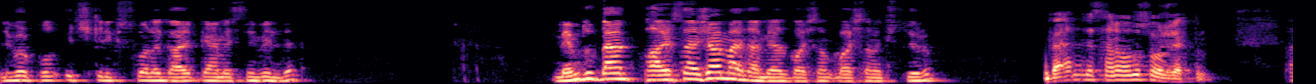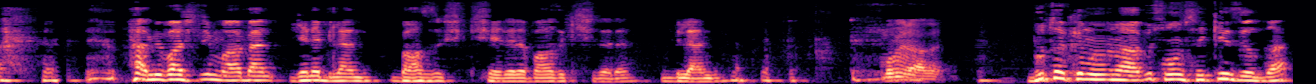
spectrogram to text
Liverpool 3-2'lik skorla galip gelmesini bildi. Memduh ben Paris Saint Germain'den biraz başlam- başlamak istiyorum. Ben de sana onu soracaktım. ben bir başlayayım mı abi? Ben gene bilen bazı şeylere, bazı kişilere bilendim. Buyur abi. Bu takımın abi son 8 yılda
